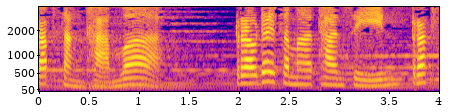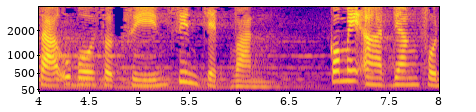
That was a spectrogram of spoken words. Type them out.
รับสั่งถามว่า เราได้สมาทานศีล รักษาอุโบสถศีล สิ้นเจ็ดวัน ก็ไม่อาจยังฝน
